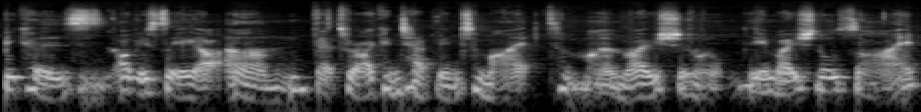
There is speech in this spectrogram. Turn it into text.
because obviously um, that's where I can tap into my to my emotional the emotional side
